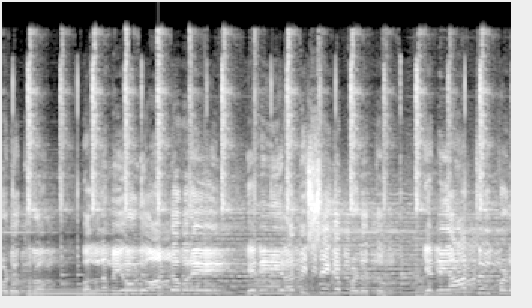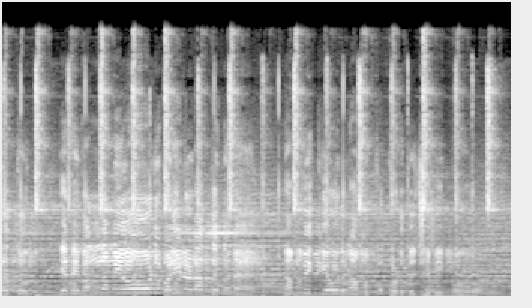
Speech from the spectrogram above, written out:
கொடுக்கிறோம். வல்லமையோடு ஆண்டவரே என்னை நீர் அபிஷேகப்படுத்தும் என்னை ஆற்றல் படுத்தும் என்னை வல்லமையோடு வழிநடத்தும் என நம்பிக்கையோடு நாம் ஒப்புக் கொடுத்து செபிப்போம்.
